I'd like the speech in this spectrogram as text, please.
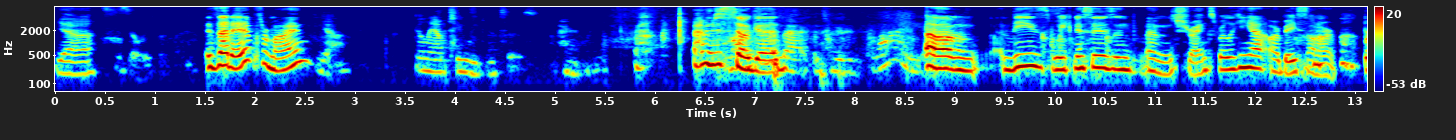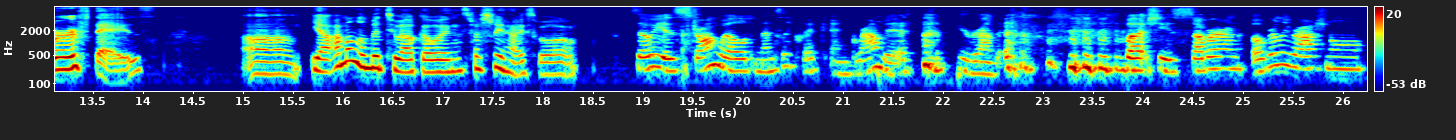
yeah. Is. Is that it for mine? Yeah, you only have two weaknesses apparently. I'm just so Mine's in the good. back, it's weird. Why? Um, these weaknesses and, and strengths we're looking at are based on our birthdays. Um, yeah, I'm a little bit too outgoing, especially in high school. Zoe is strong-willed, mentally quick, and grounded. You're grounded. but she's stubborn, overly rational,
